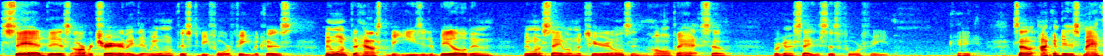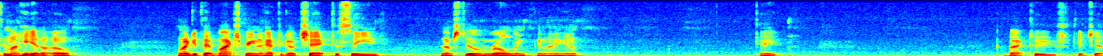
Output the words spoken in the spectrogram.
said this arbitrarily that we want this to be four feet because we want the house to be easy to build and we want to save on materials and all that. So we're going to say this is four feet. Okay, so I can do this math in my head. Uh oh. When I get that black screen, I have to go check to see that I'm still rolling, and I am. Okay. Go back to SketchUp.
